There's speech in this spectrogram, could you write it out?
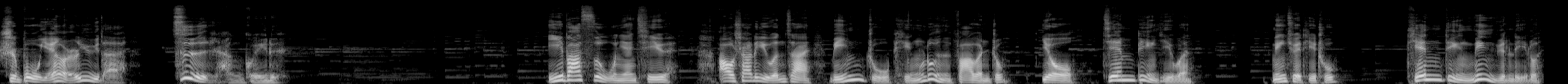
是不言而喻的自然规律。一八四五年七月，奥沙利文在《民主评论》发文中有“兼并”一文，明确提出“天定命运理论”。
